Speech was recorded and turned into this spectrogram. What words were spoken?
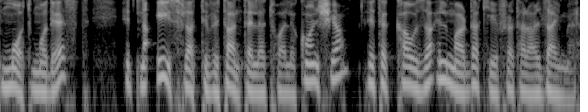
b'mod modest it-tnaqqis fl-attività intellettwali konxja li tikkawża l-marda kiefra tal-Alzheimer.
